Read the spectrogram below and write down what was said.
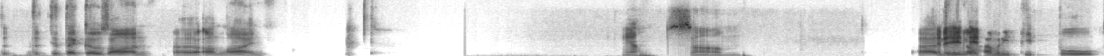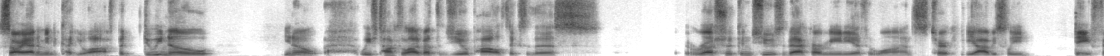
that that, that goes on uh, online Yeah, some Uh, And do we know it- how many people? Sorry, I don't mean to cut you off, but do we know? You know, we've talked a lot about the geopolitics of this. Russia can choose to back Armenia if it wants. Turkey obviously, def-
